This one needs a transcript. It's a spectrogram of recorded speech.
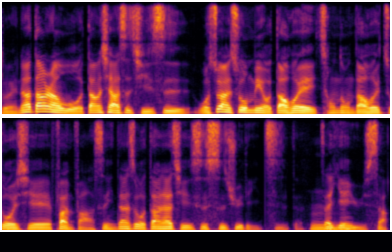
对，那当然，我当下是其实是我虽然说没有到会冲动到会做一些犯法的事情，但是我当下其实是失去理智的，在嗯言语上。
